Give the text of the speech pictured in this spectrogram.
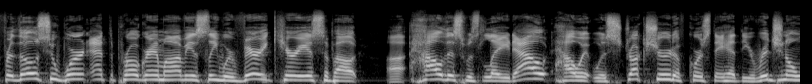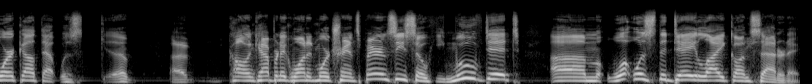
for those who weren't at the program, obviously, we're very curious about uh, how this was laid out, how it was structured. Of course, they had the original workout that was uh, uh, Colin Kaepernick wanted more transparency, so he moved it. Um, what was the day like on Saturday?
